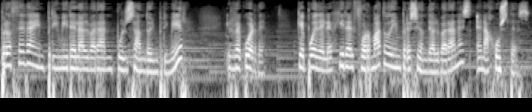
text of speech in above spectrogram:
Proceda a imprimir el albarán pulsando Imprimir y recuerde que puede elegir el formato de impresión de albaranes en Ajustes.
